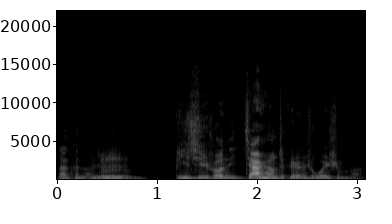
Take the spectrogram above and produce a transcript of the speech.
那可能就是嗯。比起说你加上这个人是为什么，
